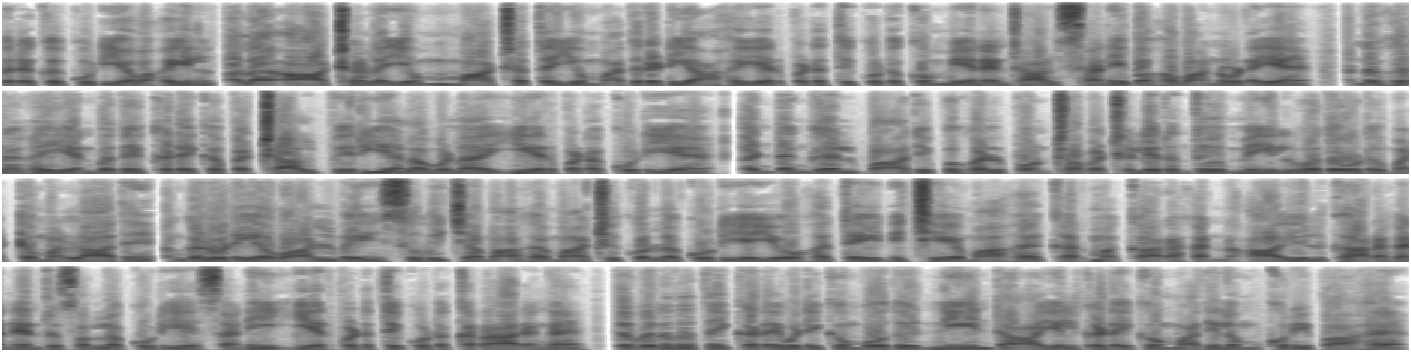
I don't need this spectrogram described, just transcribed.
பிறக்கக்கூடிய வகையில் பல ஆற்றலையும் மாற்றத்தையும் அதிரடியாக ஏற்படுத்தி கொடுக்கும். ஏனென்றால் சனி பகவானுடைய அனுகிரகை என்பது கிடைக்கப்பெற்றால் பெரிய அளவுல ஏற்படக்கூடிய கண்டங்கள் பாதிப்புகள் போன்றவற்றிலிருந்து மீள்வதோடு மட்டுமல்லாது தங்களுடைய வாழ்வை சுவிச்சமாக மாற்றிக்கொள்ளக்கூடிய யோகத்தை நிச்சயமாக கர்மக்காரகன் ஆயுள்காரகன் என்று சொல்லக்கூடிய சனி ஏற்படுத்தி கொடுக்கிறாருங்க. இந்த விரதத்தை கடைபிடிக்கும் போது நீண்ட ஆயுள் கிடைக்கும். அதிலும் குறிப்பாக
